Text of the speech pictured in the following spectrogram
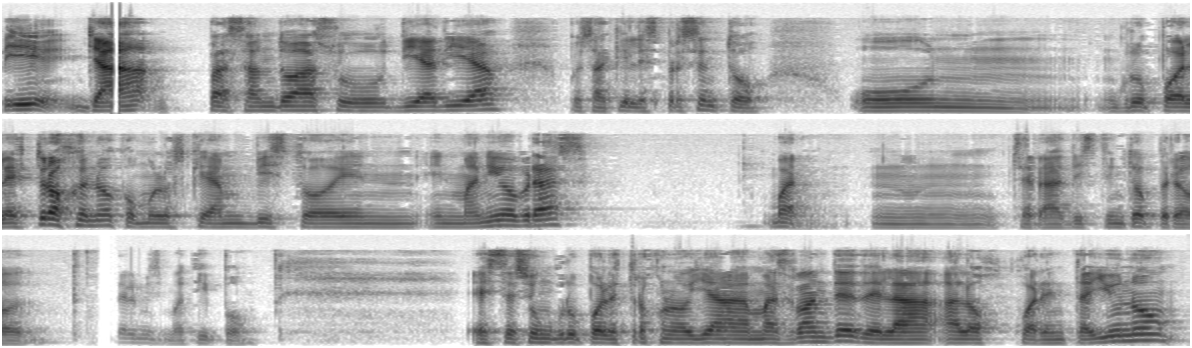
Y ya pasando a su día a día, pues aquí les presento un grupo electrógeno como los que han visto en, maniobras. Bueno, mm, será distinto, pero del mismo tipo. Este es un grupo electrógeno ya más grande de la ALOG 41.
